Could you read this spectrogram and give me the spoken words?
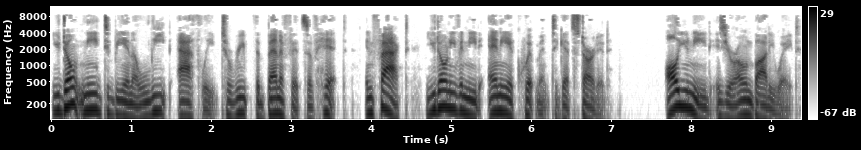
You don't need to be an elite athlete to reap the benefits of HIIT. In fact, you don't even need any equipment to get started. All you need is your own body weight.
